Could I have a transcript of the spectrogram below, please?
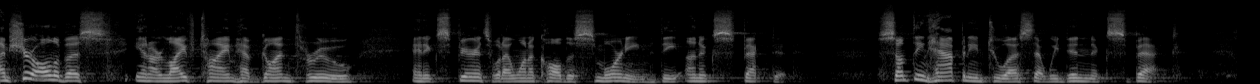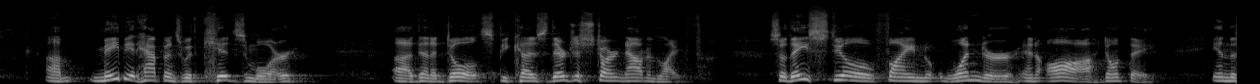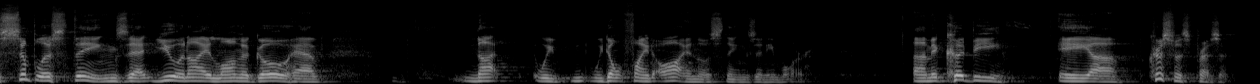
I'm sure all of us in our lifetime have gone through and experienced what I want to call this morning the unexpected. Something happening to us that we didn't expect. Um, maybe it happens with kids more uh, than adults because they're just starting out in life. So they still find wonder and awe, don't they, in the simplest things that you and I long ago have not we we don't find awe in those things anymore. Um, it could be a uh, Christmas present,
